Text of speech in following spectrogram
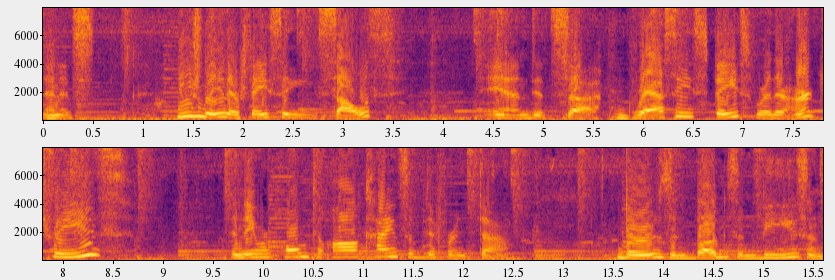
And it's usually they're facing south and it's a grassy space where there aren't trees and they were home to all kinds of different uh, birds and bugs and bees and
